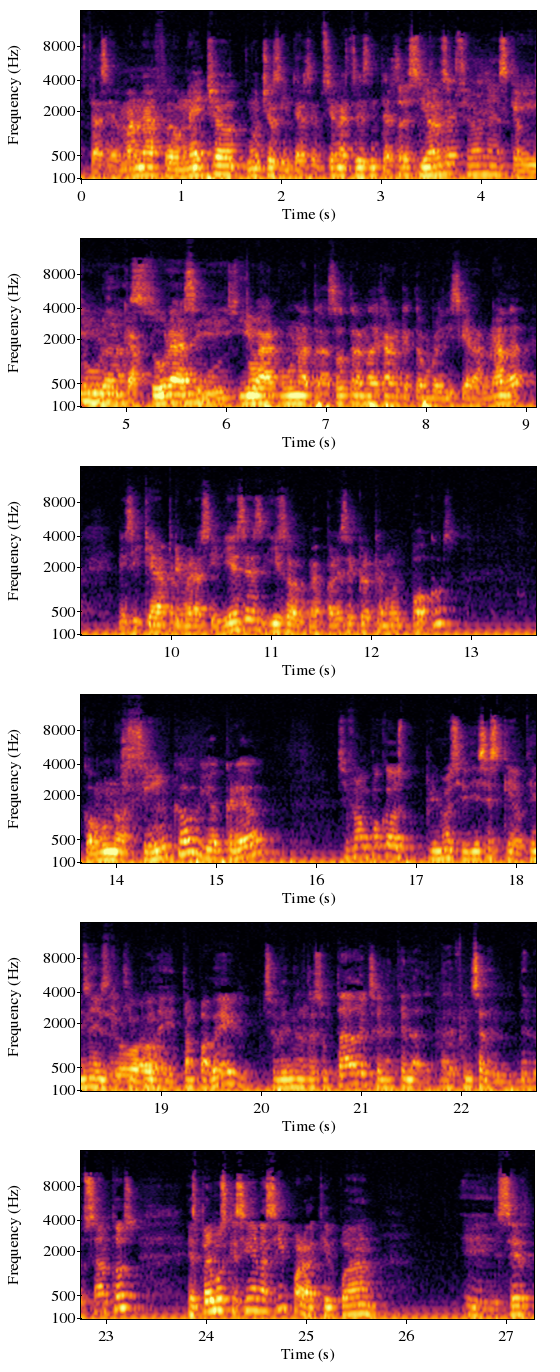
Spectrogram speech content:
esta semana fue un hecho, muchas intercepciones, tres tres intercepciones y capturas, capturas y iban una tras otra, no dejaron que Tom Brady hiciera nada, ni siquiera primeros y dieces, hizo me parece creo que muy pocos, con unos cinco yo creo, Si fueron pocos primeros y dieces que obtiene Sí, el estuvo- equipo de Tampa Bay, se ve en el resultado, excelente la, la defensa del- de los Santos. Esperemos que sigan así para que puedan eh, ser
